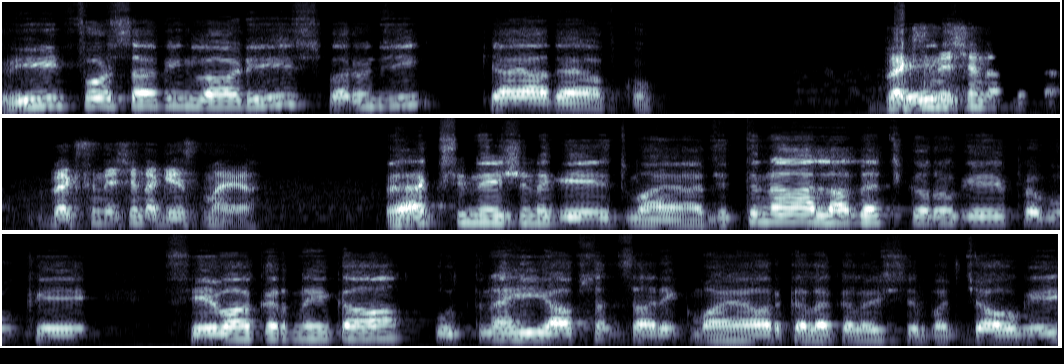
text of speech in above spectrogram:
Greed for serving lord is Varun ji क्या याद है आपको? Vaccination vaccination against maya vaccination against maya जितना लालच करोगे प्रभु के सेवा करने का उतना ही आप संसारिक माया और कला कलश से बच जाओगे।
